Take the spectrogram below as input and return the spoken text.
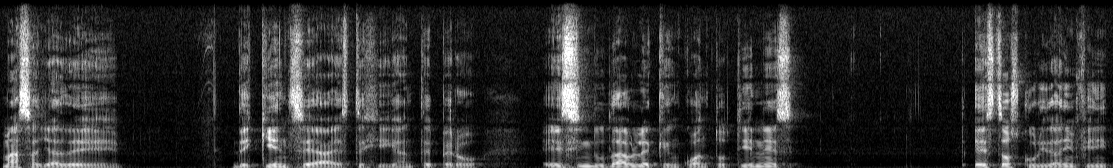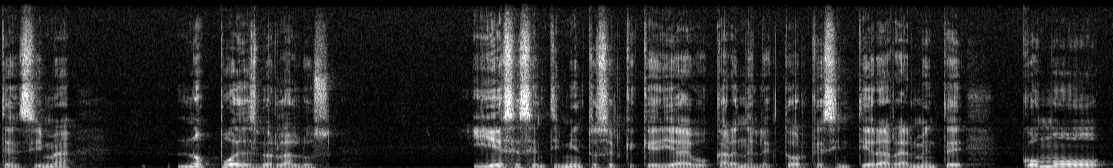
más allá de, de quién sea este gigante, pero es indudable que en cuanto tienes esta oscuridad infinita encima, no puedes ver la luz. Y ese sentimiento es el que quería evocar en el lector, que sintiera realmente cómo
